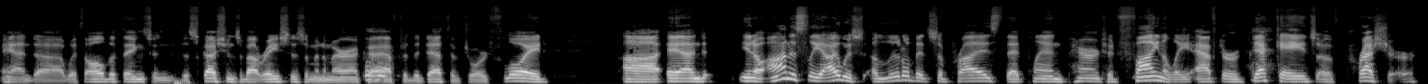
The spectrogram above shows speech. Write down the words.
and uh, with all the things and discussions about racism in America mm-hmm. after the death of George Floyd. Uh, and you know, honestly, I was a little bit surprised that Planned Parenthood finally, after decades of pressure,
